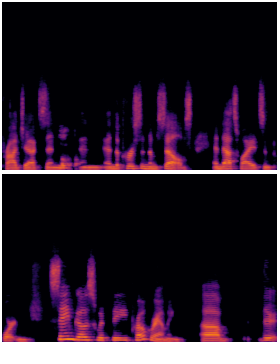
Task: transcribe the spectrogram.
projects and and and the person themselves. And that's why it's important. Same goes with the programming. Um, there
